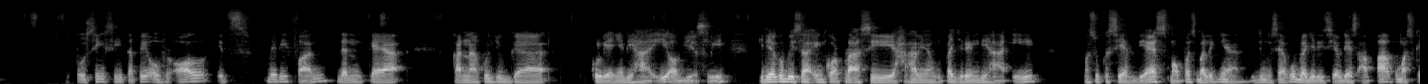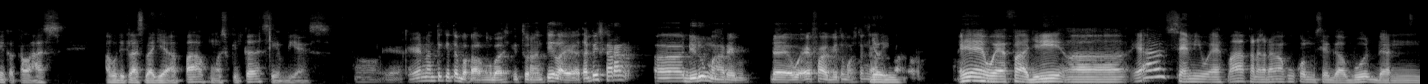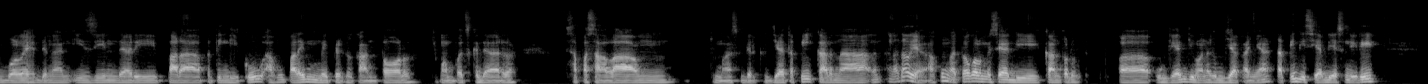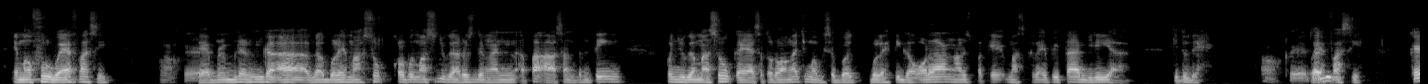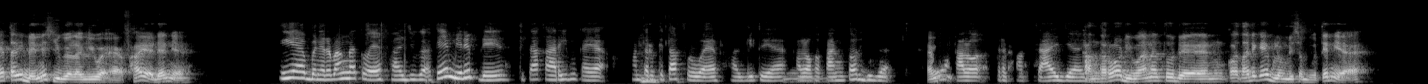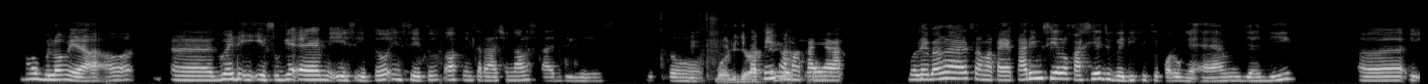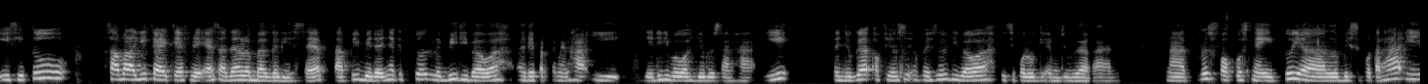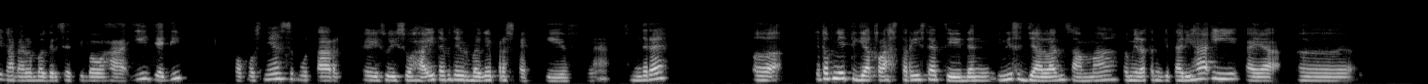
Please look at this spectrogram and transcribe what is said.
pusing sih. Tapi overall it's very fun dan kayak karena aku juga kuliahnya di HI obviously. Jadi aku bisa inkorporasi hal yang aku pelajarin di HI masuk ke CFDS maupun sebaliknya. Jadi misalnya aku belajar di CFDS apa, aku masukin ke kelas. Aku di kelas belajar apa, aku masukin ke CFDS. Oh ya, kayaknya nanti kita bakal ngebahas itu nanti lah ya. Tapi sekarang uh, di rumah Rim, dari WFA gitu maksudnya nggak di kantor. Iya, WFA. Jadi uh, ya semi WFA. Kadang-kadang aku kalau misalnya gabut dan boleh dengan izin dari para petinggiku, aku paling mampir ke kantor cuma buat sekedar sapa salam, cuma sekedar kerja. Tapi karena nggak tahu ya, aku nggak tahu kalau misalnya di kantor uh, eh, UGM gimana kebijakannya, tapi di siap dia sendiri emang full WFA sih. Okay. Kayak benar-benar nggak nggak boleh masuk, kalaupun masuk juga harus dengan apa alasan penting pun juga masuk kayak satu ruangan cuma bisa buat boleh tiga orang harus pakai masker every time jadi ya gitu deh. Oke. Okay, WFA sih. Kayak tadi Dennis juga lagi WFH ya Dan ya? Iya bener banget WFH juga. Kayaknya mirip deh kita Karim kayak kantor kita full WFH gitu ya. Hmm. Kalau ke kantor juga Emang kalau terpaksa aja. Gitu. Kantor gitu. lo di mana tuh Dan? Kok tadi kayak belum disebutin ya? Oh belum ya. Oh, uh, gue di IIS UGM. IIS itu Institute of International Studies gitu. Boleh Tapi sama ya? kayak boleh banget sama kayak Karim sih lokasinya juga di Visipol UGM. Jadi uh, IIS itu sama lagi kayak CFDS ada lembaga riset, tapi bedanya itu lebih di bawah uh, Departemen HI. Jadi di bawah jurusan HI dan juga obviously obviously di bawah psikologi M juga kan. Nah, terus fokusnya itu ya lebih seputar HI karena lembaga riset di bawah HI, jadi fokusnya seputar isu-isu HI tapi dari berbagai perspektif. Nah, sebenarnya uh, kita punya tiga klaster riset sih dan ini sejalan sama peminatan kita di HI kayak uh,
